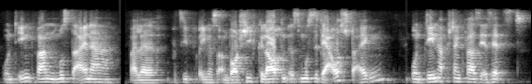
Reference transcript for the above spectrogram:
Und irgendwann musste einer, weil er im Prinzip irgendwas an Bord schiefgelaufen ist, musste der aussteigen. Und den habe ich dann quasi ersetzt.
